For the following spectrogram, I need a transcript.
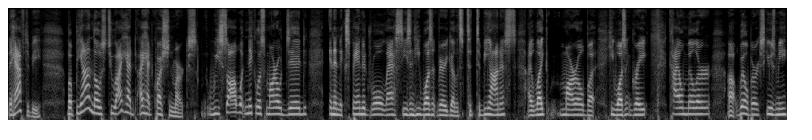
They have to be. But beyond those two, I had I had question marks. We saw what Nicholas Morrow did in an expanded role last season. He wasn't very good. To, to be honest, I like Morrow, but he wasn't great. Kyle Miller, uh, Wilber, excuse me,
